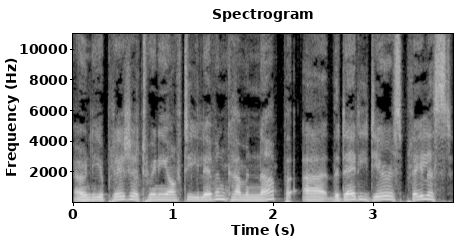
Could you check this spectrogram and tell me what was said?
Only a pleasure. 20 after 11 coming up. Uh, the Daddy Dearest playlist.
